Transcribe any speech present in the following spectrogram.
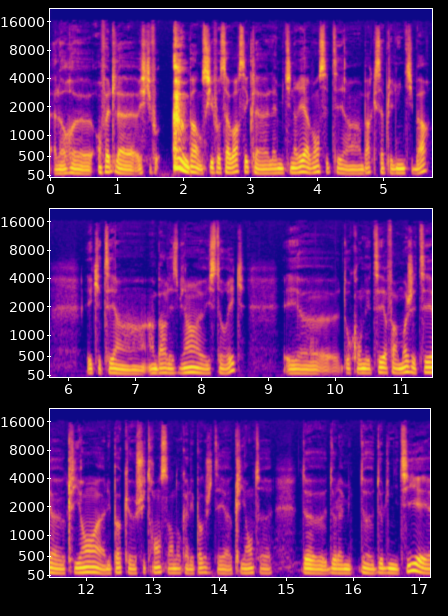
Alors, euh, en fait, ce qu'il faut, savoir, c'est que la, la mutinerie avant, c'était un bar qui s'appelait l'Unity Bar et qui était un, un bar lesbien euh, historique. Et euh, donc, on était, enfin, moi, j'étais euh, client à l'époque. euh, Je suis trans, hein, donc à l'époque, j'étais euh, cliente de, de la de, de l'Unity. Et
